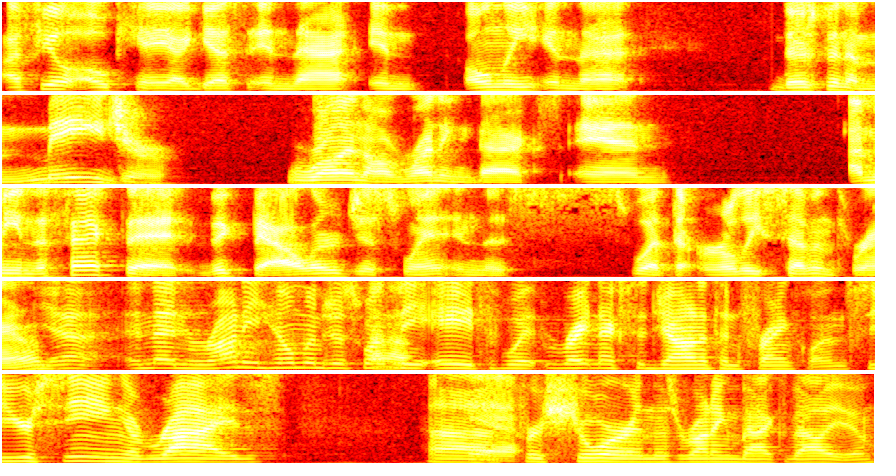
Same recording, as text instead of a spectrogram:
I feel okay. I guess in that in only in that there's been a major run on running backs and I mean, the fact that Vic Ballard just went in this what the early seventh round. Yeah, and then Ronnie Hillman just went uh, the eighth, with, right next to Jonathan Franklin. So you're seeing a rise uh, yeah. for sure in this running back value.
